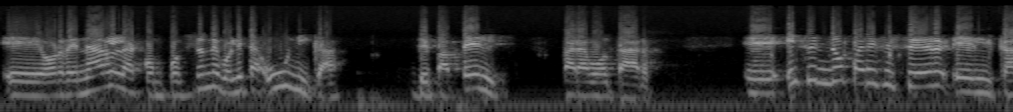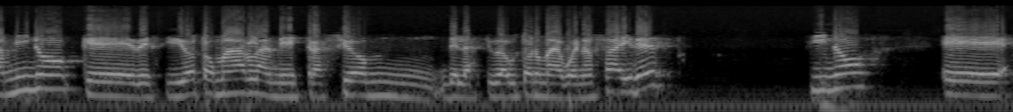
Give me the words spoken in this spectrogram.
eh, ordenar la composición de boleta única de papel para votar. Eh, ese no parece ser el camino que decidió tomar la administración de la Ciudad Autónoma de Buenos Aires, sino eh,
